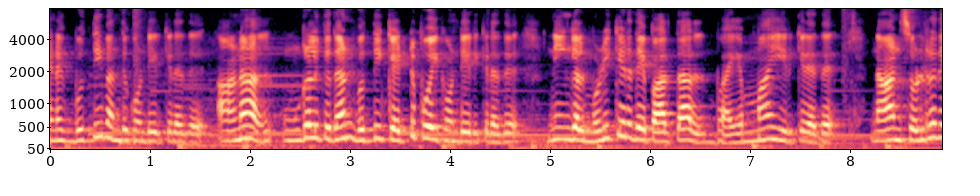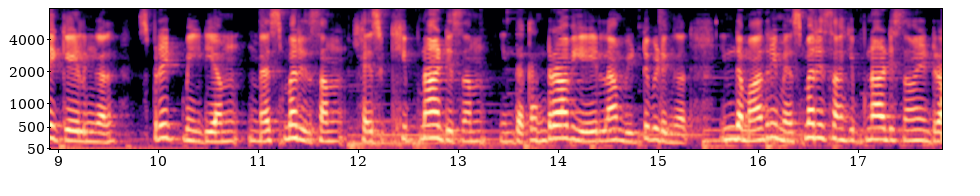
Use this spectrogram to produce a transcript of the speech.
எனக்கு புத்தி வந்து கொண்டிருக்கிறது. ஆனால் உங்களுக்கு தான் புத்தி கெட்டு போய் கொண்டிருக்கிறது. நீங்கள் முழிக்கிறதை பார்த்தால் பயமாக இருக்கிறது. நான் சொல்கிறதை கேளுங்கள். ஸ்பிரிட் மீடியம் மெஸ்மரிசம் ஹெஸ் ஹிப்னாட்டிசம் இந்த கன்றாவியை எல்லாம் விட்டுவிடுங்கள். இந்த மாதிரி மெஸ்மரிசம் ஹிப்னாட்டிசம் என்று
